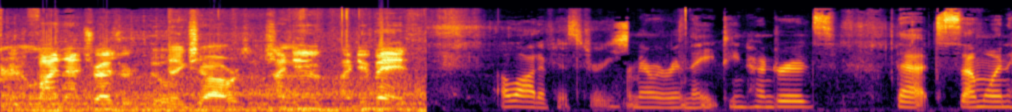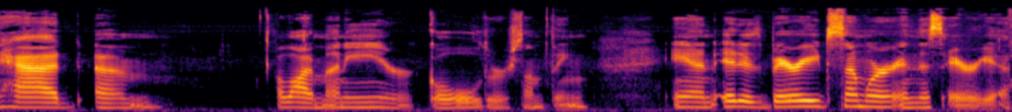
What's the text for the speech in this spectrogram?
Find that treasure. Take showers and I do. I do bathe. a lot of history. Remember in the 1800s that someone had um, a lot of money or gold or something, and it is buried somewhere in this area.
